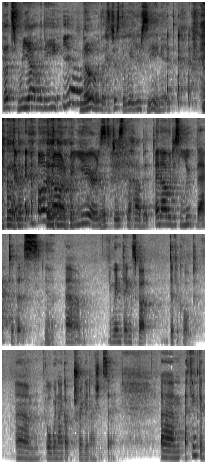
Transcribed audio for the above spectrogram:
That's reality. Yeah. No, that's just the way you're seeing it. on and on for years. That's just the habit. And I would just loop back to this Yeah. um, when things got difficult, um, or when I got triggered, I should say. Um, I think the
